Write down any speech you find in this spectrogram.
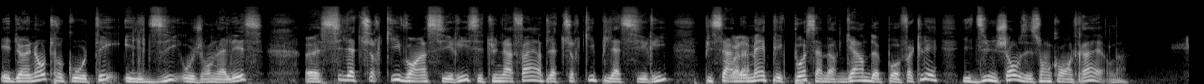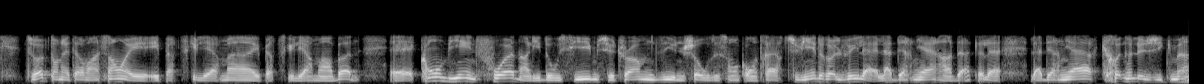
Et d'un autre autre côté, il dit aux journalistes, euh, si la Turquie va en Syrie, c'est une affaire de la Turquie puis la Syrie, puis ça ne m'implique pas, ça me regarde pas. Fait que là, il dit une chose et son contraire. Là tu vois que ton intervention est, particulièrement est particulièrement bonne. Euh, combien de fois dans les dossiers M. Trump dit une chose et son contraire? Tu viens de relever la, dernière en date, la, dernière chronologiquement,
